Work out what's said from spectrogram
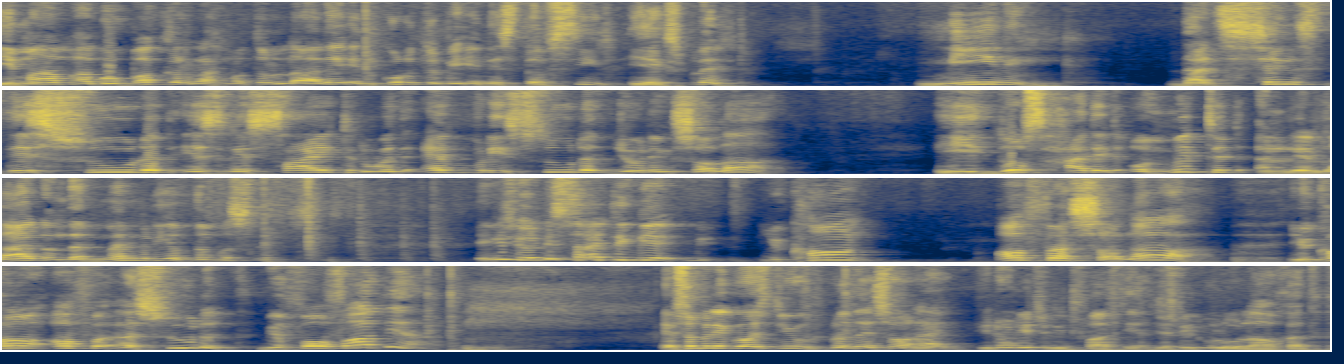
Imam Abu Bakr rahmatullah in Qurtubi in his tafsir, he explained, meaning that since this surah is recited with every surah during salah, he thus had it omitted and relied on the memory of the Muslims. Because you're reciting it, you can't offer salah, you can't offer a surah before Fatiha. If somebody goes to you, brother, it's alright, you don't need to read Fatiha, just read Kulu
